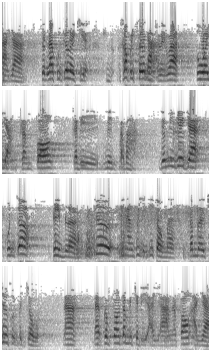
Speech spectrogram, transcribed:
อาญาเสร็จแล้วคุณก็เลยเขียนเข้าไปเสิร์ชหาเลยว่า ตัวอย่างคำฟ้องคดีหมิ่นประมาทเดี๋ยวมีเยอะแยะ คุณก็พิมพ์เลย ชื่อมีนางผู้หญิงที่ส่งมาจำเลยชื่อคุณเป็นโจทย์นะ แบบคำฟ้องถ้าเป็นคดีอาญานะฟ้องอาญา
